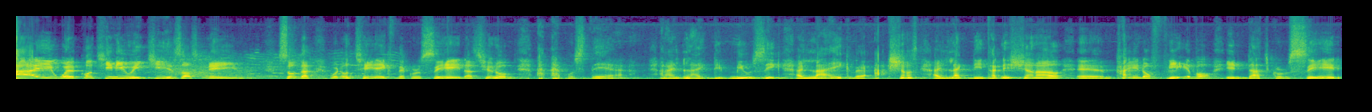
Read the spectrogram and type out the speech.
I will continue in Jesus' name. So that we don't take the crusade as, you know, I, I was there and I like the music, I like the actions, I like the international um, kind of flavor in that crusade.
